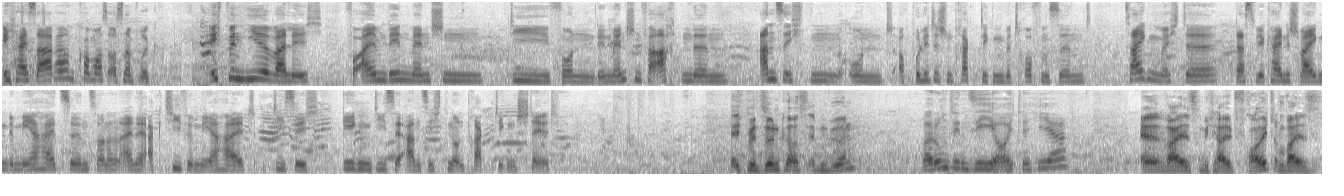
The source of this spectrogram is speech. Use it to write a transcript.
Ich heiße Sarah und komme aus Osnabrück. Ich bin hier, weil ich vor allem den Menschen, die von den menschenverachtenden Ansichten und auch politischen Praktiken betroffen sind, zeigen möchte, dass wir keine schweigende Mehrheit sind, sondern eine aktive Mehrheit, die sich gegen diese Ansichten und Praktiken stellt. Ich bin Sönke aus Ippenbüren. Warum sind Sie heute hier? Äh, weil es mich halt freut und weil, es,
